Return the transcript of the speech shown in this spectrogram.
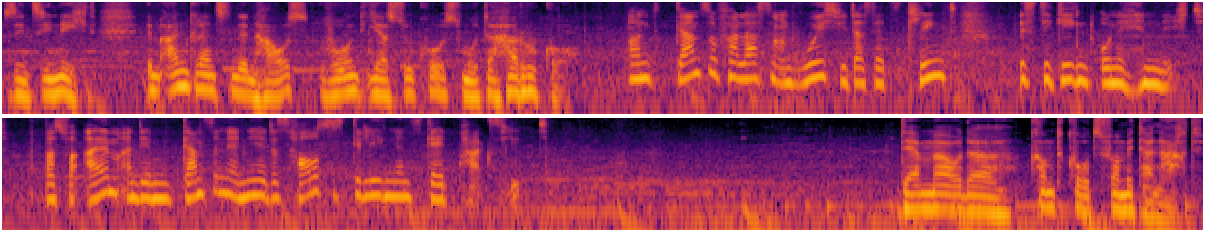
sind sie nicht. Im angrenzenden Haus wohnt Yasukos Mutter Haruko. Und ganz so verlassen und ruhig, wie das jetzt klingt, ist die Gegend ohnehin nicht. Was vor allem an dem ganz in der Nähe des Hauses gelegenen Skateparks liegt. Der Mörder kommt kurz vor Mitternacht.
